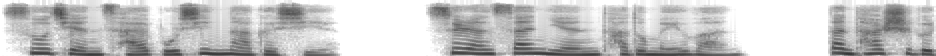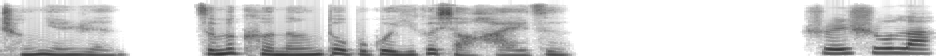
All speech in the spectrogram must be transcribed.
苏浅才不信那个邪，虽然三年他都没玩，但他是个成年人，怎么可能斗不过一个小孩子？谁输了，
